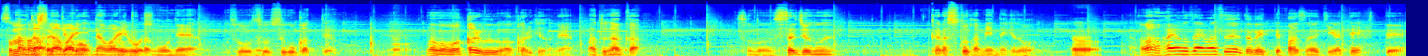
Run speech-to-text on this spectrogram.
そんな話したっけ？とか。もうねそうそうすごかったよ、まあまあ分かる部分は分かるけどね。あとなんかそのスタジオのから外が見えんだけどうん「あおはようございます」とか言ってパーソナリティが手振って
